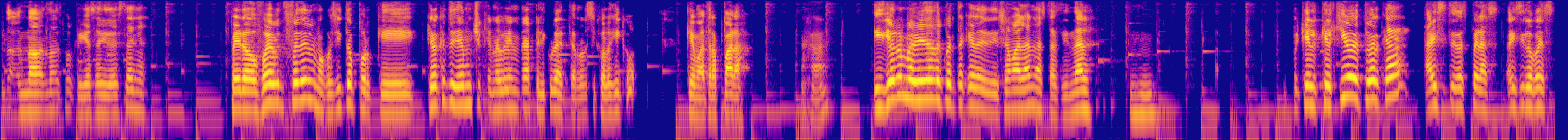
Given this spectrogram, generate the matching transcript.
No, no, no es porque ya ha salido este año. Pero fue, fue de lo mejorcito porque creo que tenía mucho que no ver una película de terror psicológico que me atrapara. Ajá. Y yo no me había dado cuenta que era de Shyamalan hasta el final. ujú. Porque el, que el giro de tuerca, ahí sí te lo esperas, ahí sí lo ves.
